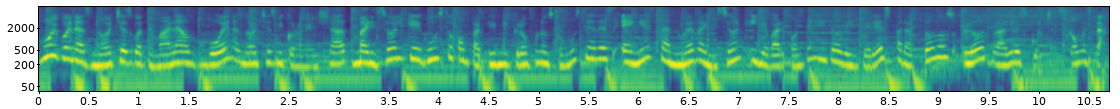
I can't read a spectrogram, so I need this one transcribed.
Muy buenas noches, Guatemala. Buenas noches, mi coronel Schall. Marisol, qué gusto compartir micrófonos con ustedes en esta nueva emisión y llevar con contenido de interés para todos los radioescuchas. ¿Cómo están?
